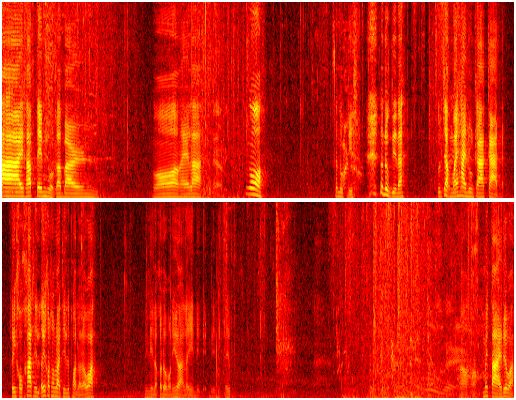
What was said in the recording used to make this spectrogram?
ตายครับเต็มหัวกระบาลงอไงล่ะงอสนุกดี สนุกดีนะ รู้จักไหมไฮนูนกาอากาศอะเฮ้ยเขาฆ่าเทเลเอ้ยเขาทำลายเทเลพอร์ตแล้วแล้ววะนี่นี่เรากระโดดตรงนี้ดีกว่าเลยเด็ดเด็ดเด็ดเด็ดอ๋อไม่ตายด้วยว่ะ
